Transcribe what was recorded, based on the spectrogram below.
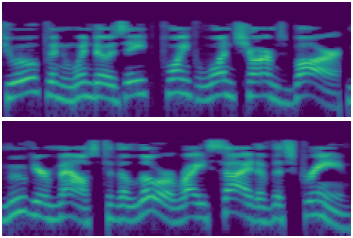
To open Windows 8.1 Charms bar, move your mouse to the lower right side of the screen.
